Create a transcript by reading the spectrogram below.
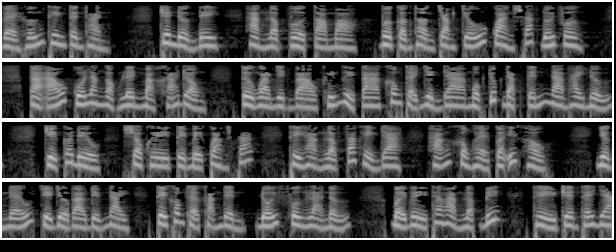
về hướng thiên tinh thành. Trên đường đi, Hàng Lập vừa tò mò, vừa cẩn thận chăm chú quan sát đối phương. Tà áo của Lăng Ngọc lên mặt khá rộng, từ ngoài nhìn vào khiến người ta không thể nhìn ra một chút đặc tính nam hay nữ. Chỉ có điều, sau khi tỉ mỉ quan sát, thì Hàng Lập phát hiện ra hắn không hề có ít hầu. Nhưng nếu chỉ dựa vào điểm này thì không thể khẳng định đối phương là nữ, bởi vì theo Hàng Lập biết thì trên thế gian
